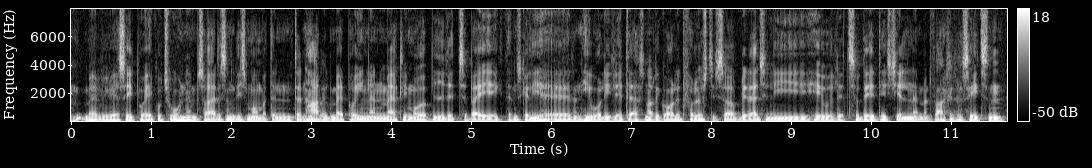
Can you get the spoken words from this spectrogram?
med hvad vi har set på ekoturen, så er det sådan ligesom om, at den, den har det med på en eller anden mærkelig måde at bide lidt tilbage. Ikke? Den skal lige have, den hiver lige lidt, altså når det går lidt for lystigt, så bliver det altid lige hævet lidt, så det, det er sjældent, at man faktisk har set sådan,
